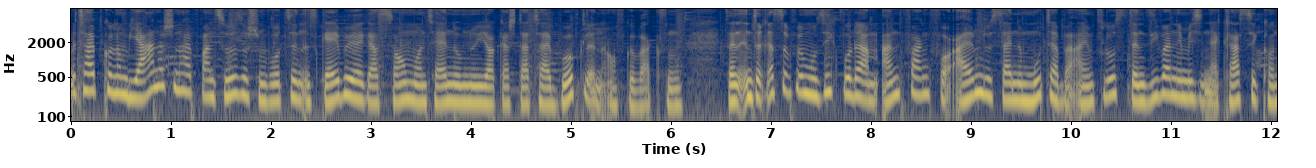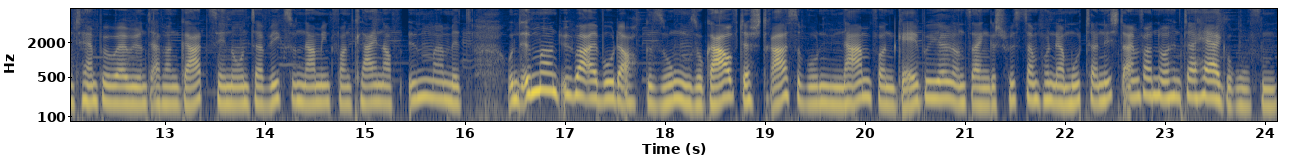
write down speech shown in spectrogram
mit halb kolumbianischen, halb französischen Wurzeln ist Gabriel Garçon Montano im New Yorker Stadtteil Brooklyn aufgewachsen. Sein Interesse für Musik wurde am Anfang vor allem durch seine Mutter beeinflusst, denn sie war nämlich in der Klassik, Contemporary und Avantgarde-Szene unterwegs und nahm ihn von klein auf immer mit. Und immer und überall wurde auch gesungen. Sogar auf der Straße wurden die Namen von Gabriel und seinen Geschwistern von der Mutter nicht einfach nur hinterhergerufen.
